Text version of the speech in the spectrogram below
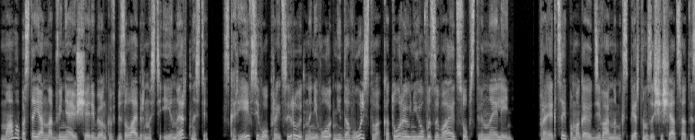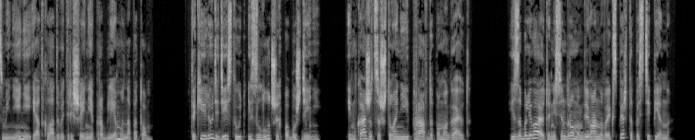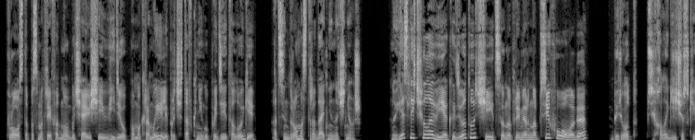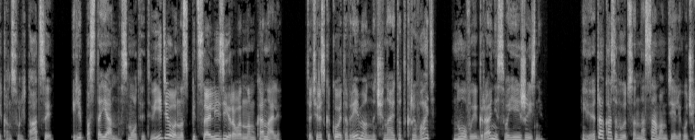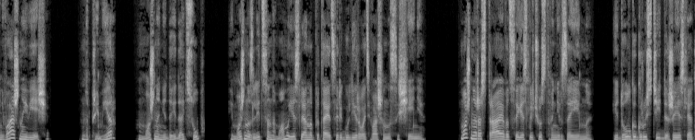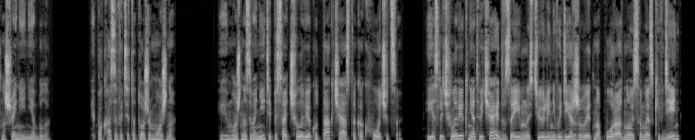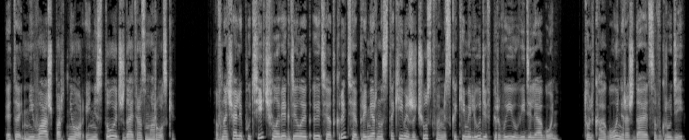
Мама, постоянно обвиняющая ребенка в безалаберности и инертности, скорее всего, проецирует на него недовольство, которое у нее вызывает собственная лень. Проекции помогают диванным экспертам защищаться от изменений и откладывать решение проблемы на потом. Такие люди действуют из лучших побуждений. Им кажется, что они и правда помогают. И заболевают они синдромом диванного эксперта постепенно, Просто посмотрев одно обучающее видео по макраме или прочитав книгу по диетологии, от синдрома страдать не начнешь. Но если человек идет учиться, например, на психолога, берет психологические консультации или постоянно смотрит видео на специализированном канале, то через какое-то время он начинает открывать новые грани своей жизни. И это оказываются на самом деле очень важные вещи. Например, можно не доедать суп, и можно злиться на маму, если она пытается регулировать ваше насыщение. Можно расстраиваться, если чувства невзаимны, и долго грустить, даже если отношений не было. И показывать это тоже можно. И можно звонить и писать человеку так часто, как хочется. И если человек не отвечает взаимностью или не выдерживает напора одной смс в день, это не ваш партнер, и не стоит ждать разморозки. В начале пути человек делает эти открытия примерно с такими же чувствами, с какими люди впервые увидели огонь. Только огонь рождается в груди,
